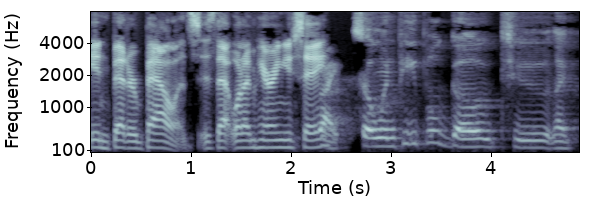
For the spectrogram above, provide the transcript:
in better balance. Is that what I'm hearing you say? Right. So when people go to like,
